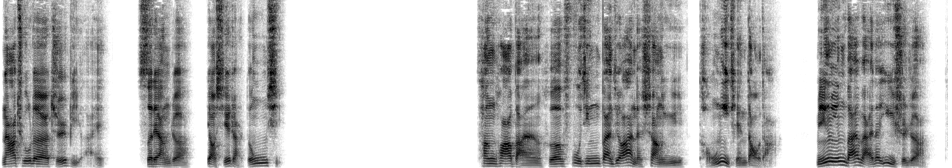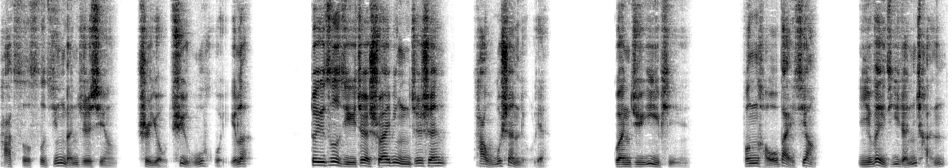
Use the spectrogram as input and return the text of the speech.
拿出了纸笔来，思量着要写点东西。仓花板和赴京办教案的上谕同一天到达，明明白白地预示着。他此次荆门之行是有去无回了，对自己这衰病之身，他无甚留恋。官居一品，封侯拜相，已位极人臣，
